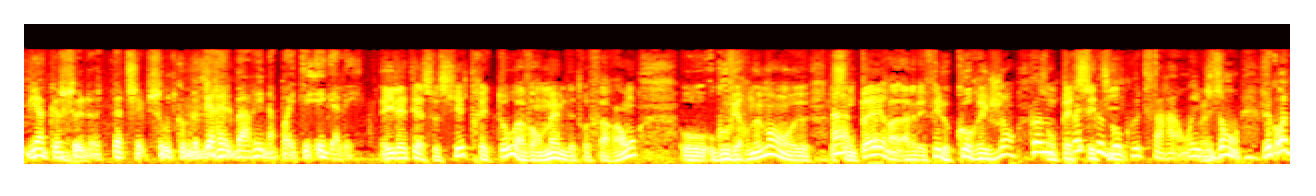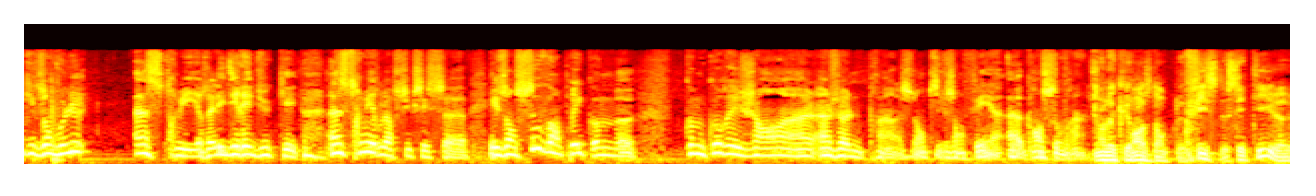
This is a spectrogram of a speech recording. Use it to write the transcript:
bien que ceux de Hatshepsut, comme le Berel Bari, n'a pas été égalé. Et il a été associé très tôt, avant même d'être pharaon, au, gouvernement. Euh, ah, son père avait fait le co-régent, son père presque beaucoup de pharaons. Ils ont, je crois qu'ils ont voulu instruire, j'allais dire éduquer, instruire leurs successeurs. Ils ont souvent pris comme euh, comme corrigeant un, jeune prince dont ils ont fait un, grand souverain. En l'occurrence, donc, le fils de Séti, euh,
